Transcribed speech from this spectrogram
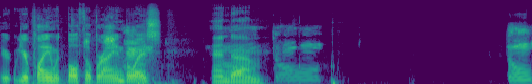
You're, you're playing with both O'Brien boys, and Oh, um, don't don't monkey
